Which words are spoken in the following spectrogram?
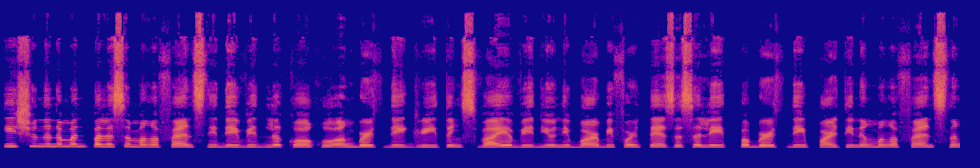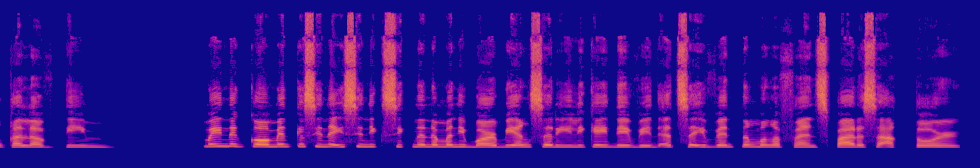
Issue na naman pala sa mga fans ni David Lococo ang birthday greetings via video ni Barbie Forteza sa late pa birthday party ng mga fans ng Kalove Team. May nag-comment kasi na isiniksik na naman ni Barbie ang sarili kay David at sa event ng mga fans para sa aktor.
